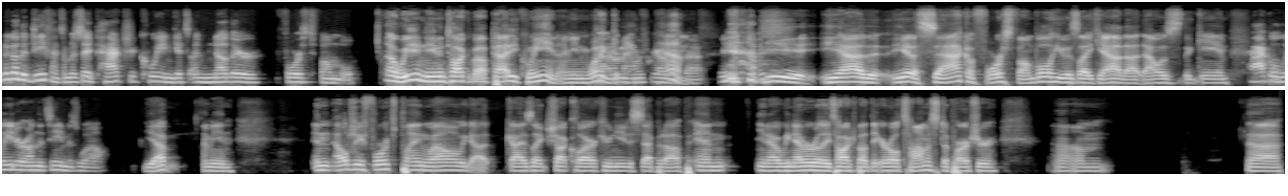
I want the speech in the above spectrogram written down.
I'm gonna go to defense. I'm gonna say Patrick Queen gets another forced fumble. Oh, we didn't even talk about Patty Queen. I mean, what a game for him. He he had he had a sack, a forced fumble. He was like, yeah, that that was the game. Tackle leader on the team as well. Yep. I mean, and LJ Fort's playing well. We got guys like Chuck Clark who need to step it up, and you know, we never really talked about the Earl Thomas departure. Um, uh,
